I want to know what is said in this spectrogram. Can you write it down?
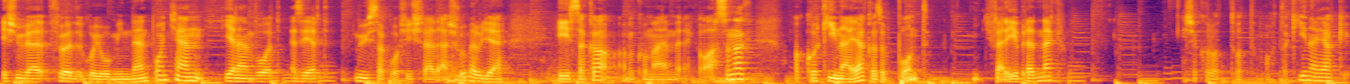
És mivel földgolyó minden pontján jelen volt, ezért műszakos is ráadásul, mert ugye éjszaka, amikor már emberek alszanak, akkor kínaiak, azok pont így felébrednek, és akkor ott, ott, ott a kínaiak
